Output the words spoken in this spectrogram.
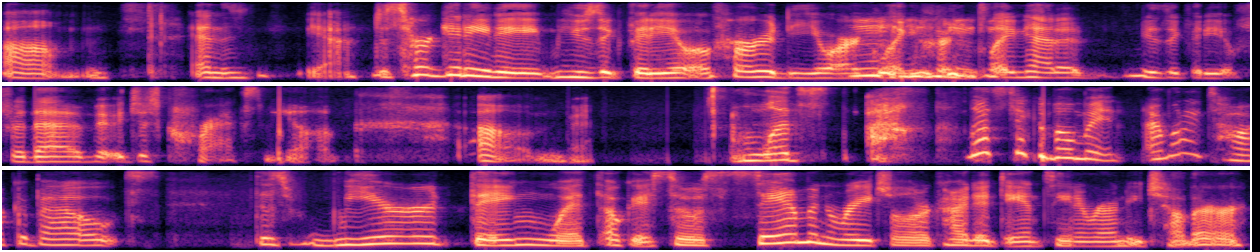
Um, and and yeah, just her getting a music video of her in New York, like her and Blaine had a music video for them. It just cracks me up. Um, let's let's take a moment. I want to talk about this weird thing with okay, so Sam and Rachel are kind of dancing around each other.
